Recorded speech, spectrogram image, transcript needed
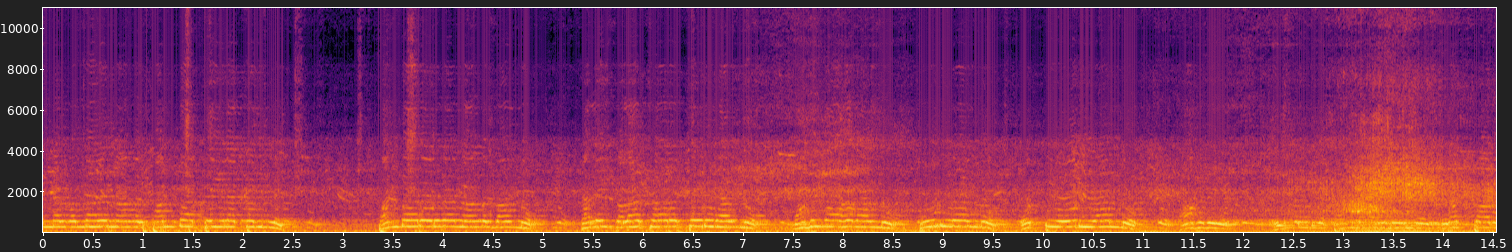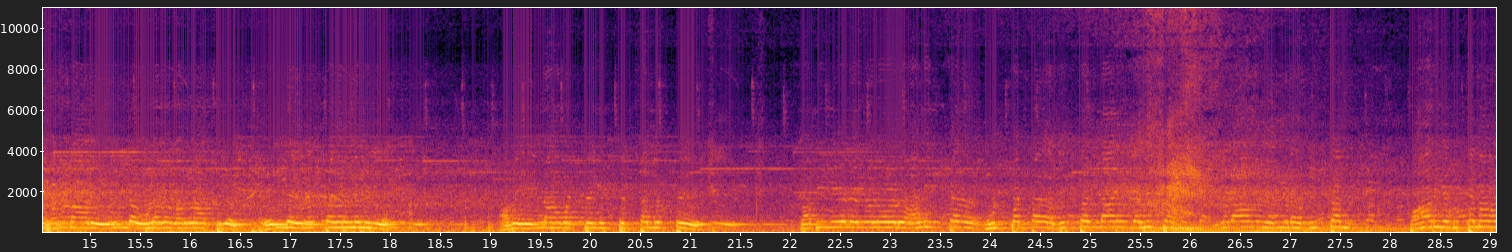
இன்னல் வந்தாலும் நாங்கள் பண்பாட்டை இழக்கவில்லை. அன்பாரோடு தான் நாங்கள் வாழ்ந்தோம். கலை கலாச்சாரத்தோடு வாழ்ந்தோம். மகிழ்வாக வாழ்ந்தோம். கூடி வாழ்ந்தோம். ஒட்டி ஓடி வாழ்ந்தோம். ஆகவே எங்களுடைய பண்பாடுடைய சிறப்பான பண்பாடு எந்த உலக வரலாற்றிலும் எந்த இனத்தவர்களும் இல்லை. அவை எல்லாவற்றையும் திட்டமிட்டு கதிவேலைகளோடு அழிக்க முற்பட்ட யுத்தம் தான் இந்த யுத்தம் முதலாவது எங்களுடைய யுத்தம் பாரிய யுத்தமாக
